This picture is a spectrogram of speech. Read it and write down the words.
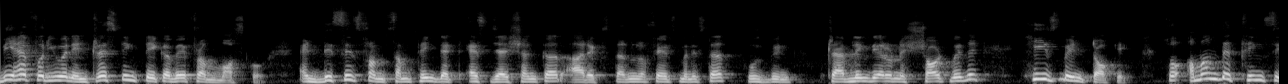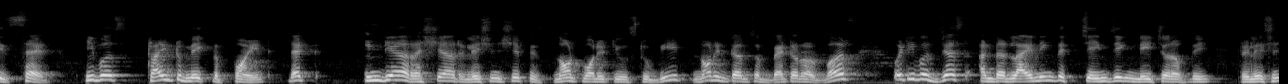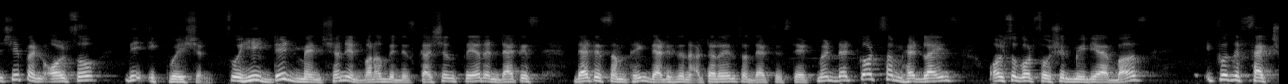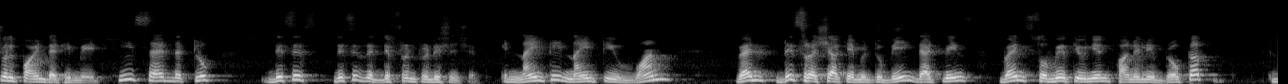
we have for you an interesting takeaway from Moscow. And this is from something that S. Jaishankar, our external affairs minister, who's been traveling there on a short visit, he's been talking. So, among the things he said, he was trying to make the point that India Russia relationship is not what it used to be, not in terms of better or worse, but he was just underlining the changing nature of the relationship and also the equation. So he did mention in one of the discussions there, and that is that is something that is an utterance or that's a statement that got some headlines, also got social media buzz. It was a factual point that he made. He said that look, this is this is a different relationship. In 1991, when this Russia came into being, that means when Soviet Union finally broke up,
